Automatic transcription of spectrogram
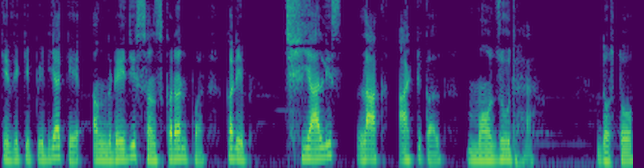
कि विकिपीडिया के अंग्रेज़ी संस्करण पर करीब छियालीस लाख आर्टिकल मौजूद हैं। दोस्तों,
